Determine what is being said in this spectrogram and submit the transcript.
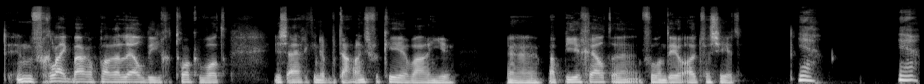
een vergelijkbare parallel die getrokken wordt, is eigenlijk in het betalingsverkeer, waarin je uh, papiergeld uh, voor een deel uitfaseert. Ja, ja.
